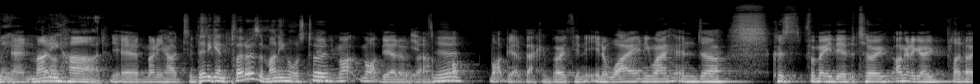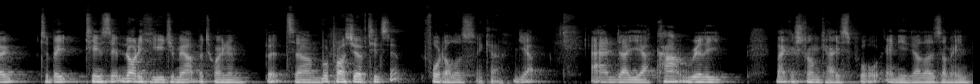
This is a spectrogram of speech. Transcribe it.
money, and money um, hard. Yeah, money hard. Tim Then Snip. again, Pleto's a money horse you too. might might be able to um, Yeah. might, might be able to back them both in, in a way anyway. And because for me they're the two, I'm going to go Plato to beat Tin Snip. Not a huge amount between them, but um, What price do you have Tin Snip? four dollars. Okay. Yeah, and uh, yeah, I can't really make a strong case for any of the others. I mean,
